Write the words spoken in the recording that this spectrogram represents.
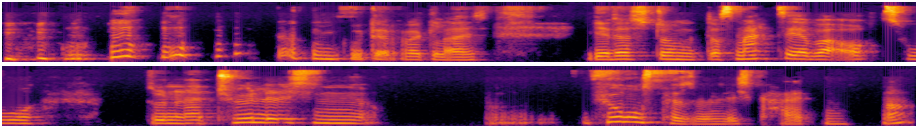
Ein guter Vergleich. Ja, das stimmt. Das macht sie aber auch zu so natürlichen ähm, Führungspersönlichkeiten. Ne?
